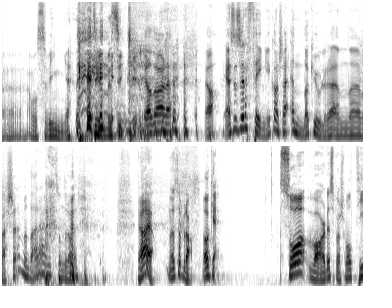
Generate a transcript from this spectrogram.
eh, av å svinge til musikken. Ja, det er det. Ja. Jeg syns refrenget kanskje er enda kulere enn eh, verset, men der er jeg litt sånn rar. Ja ja, det er så bra. Ok. Så var det spørsmål ti.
